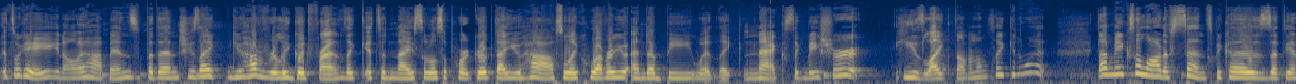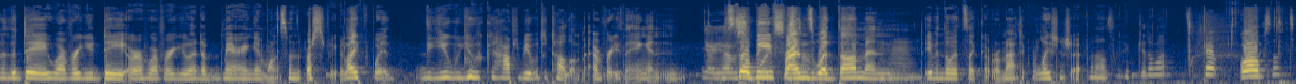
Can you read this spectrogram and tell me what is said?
it's okay, you know, it happens. But then she's like, you have really good friends, like it's a nice little support group that you have. So like whoever you end up be with like next, like make sure he's like them. And I was like, you know what? That makes a lot of sense because at the end of the day, whoever you date or whoever you end up marrying and want to spend the rest of your life with, you you have to be able to tell them everything and Yeah, you have still be friends system. with them and Mhm. even though it's like a romantic relationship. And I was like, you know what? Okay. Well, Makes sense.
